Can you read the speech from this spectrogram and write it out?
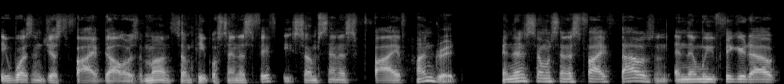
it wasn't just $5 a month, some people sent us 50, some sent us 500, and then someone sent us 5,000. And then we figured out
